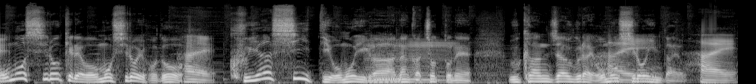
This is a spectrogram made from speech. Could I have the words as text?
い。もう面白ければ面白いほど、はい。悔しいっていう思いがうん。なんかちょっとね浮かんじゃうぐらい面白いんだよ。はい。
